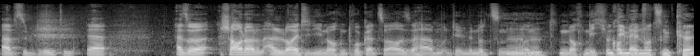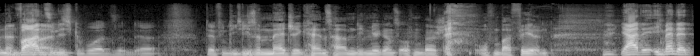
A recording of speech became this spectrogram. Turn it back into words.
Absolut richtig, ja. Also Shoutout an alle Leute, die noch einen Drucker zu Hause haben und den benutzen und noch nicht Mhm. Und den benutzen können. wahnsinnig geworden sind. Ja, Die definitiv. diese Magic Hands haben, die mir ganz offenbar, offenbar fehlen. ja, ich meine, der-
